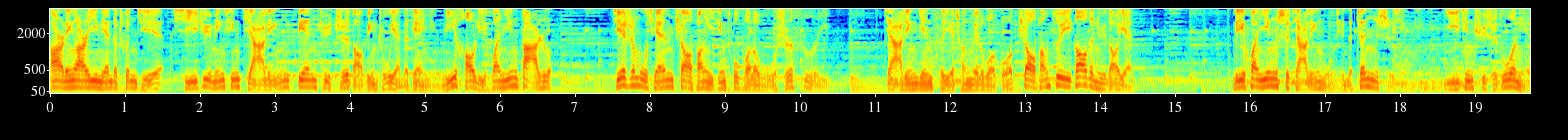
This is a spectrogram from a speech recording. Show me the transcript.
二零二一年的春节，喜剧明星贾玲编剧、指导并主演的电影《你好，李焕英》大热，截至目前，票房已经突破了五十四亿，贾玲因此也成为了我国票房最高的女导演。李焕英是贾玲母亲的真实姓名，已经去世多年。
